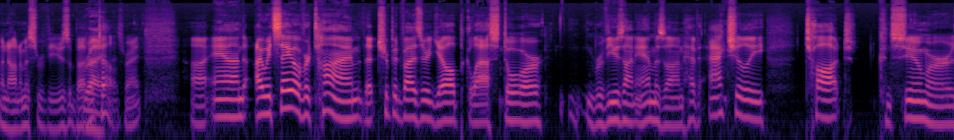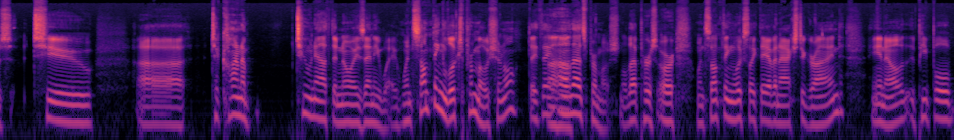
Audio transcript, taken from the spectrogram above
anonymous reviews about Right. hotels, right? Uh, and I would say over time that TripAdvisor, Yelp, Glassdoor, reviews on Amazon have actually taught consumers to uh, to kind of tune out the noise anyway. When something looks promotional, they think, Uh-huh. "Oh, that's promotional." That person, or when something looks like they have an axe to grind, you know, people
